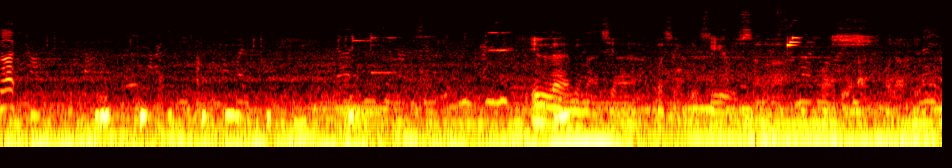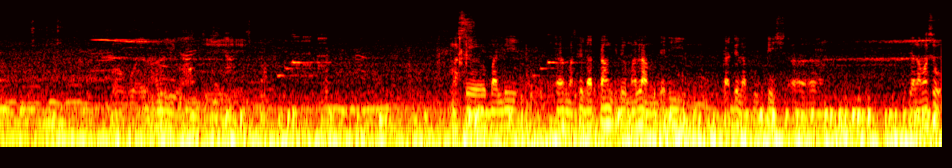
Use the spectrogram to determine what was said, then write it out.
Sangat. Illa mimma syaa wa samawati wal ardi wa la wa huwal aliyyul azim. Masa balik eh, Masa datang kita malam Jadi tak adalah footage uh, Jalan masuk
